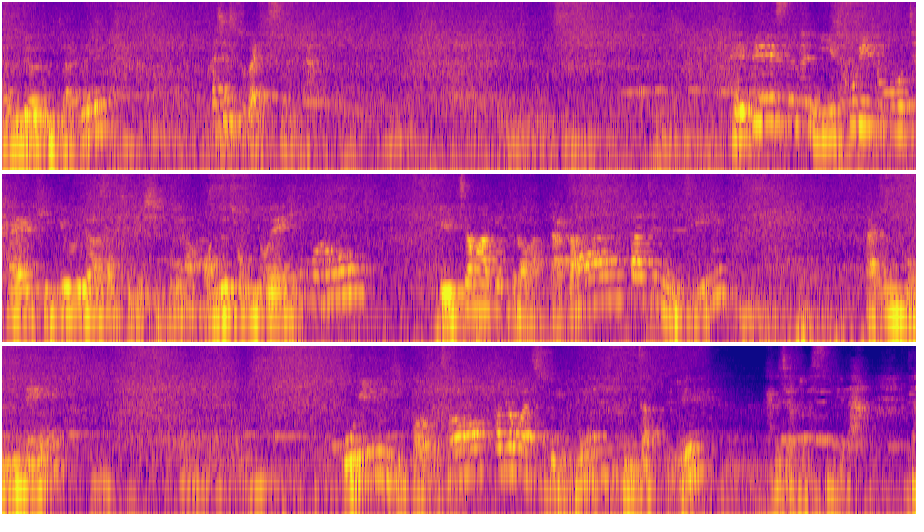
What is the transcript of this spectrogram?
연결 동작을 하실 수가 있습니다. 베드에 쓰는 이 소리도 잘 기울여서 들으시고요. 어느 정도의 힘으로 일정하게 들어갔다가 빠지는지 나중 본인의 오일링 기법에서 활용할 수 있는 동작들을 가르쳐 드렸습니다. 자,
